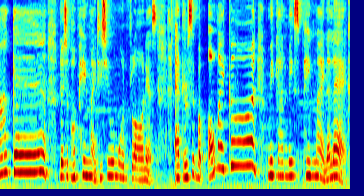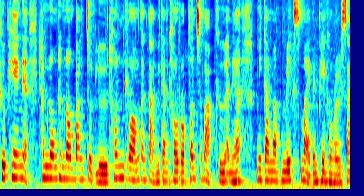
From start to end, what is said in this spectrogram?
มากแก โดยเฉพาะเพลงใหม่ที่ชื่อว่า Moon Floor เนี่ยแอดรู้สึกแบบ oh my god มีการ mix เพลงใหม่นั่นแหละ คือเพลงเนี่ยทำนองทำนองบางจุดหรือท่อนร้องต่างๆ มีการเคารพต้นฉบับ คืออันเนี้ยมีการมา mix ใหม่เป็นเพลงของโนริซ่า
